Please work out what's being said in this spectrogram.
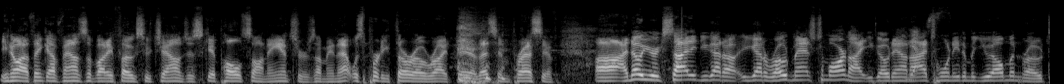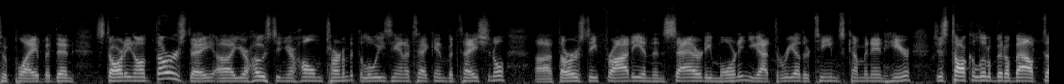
You know, I think I found somebody, folks, who challenges Skip Holtz on answers. I mean, that was pretty thorough right there. That's impressive. Uh, I know you're excited. You got a you got a road match tomorrow night. You go down I twenty to UL Monroe to play, but then starting on Thursday, uh, you're hosting your home tournament, the Louisiana Tech Invitational. Uh, Thursday, Friday, and then Saturday morning. You got three other teams coming in here. Just talk a little bit about.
